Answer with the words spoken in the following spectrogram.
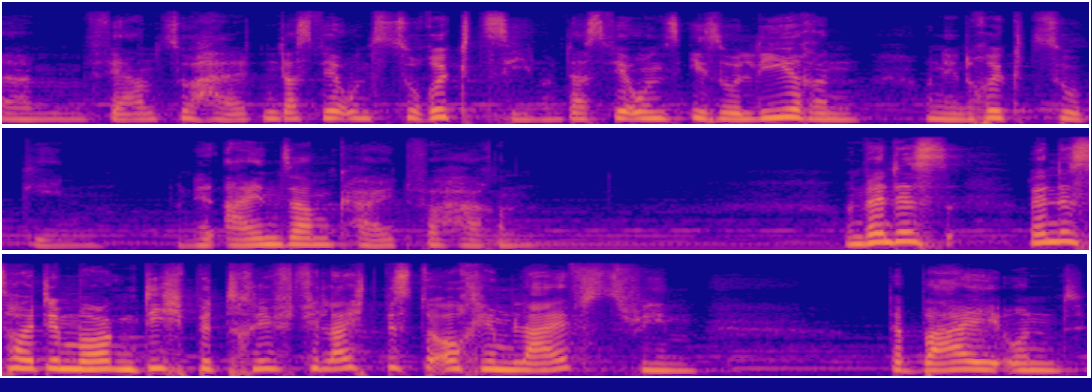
ähm, fernzuhalten, dass wir uns zurückziehen und dass wir uns isolieren und in Rückzug gehen und in Einsamkeit verharren. Und wenn es wenn es heute Morgen dich betrifft, vielleicht bist du auch im Livestream dabei und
